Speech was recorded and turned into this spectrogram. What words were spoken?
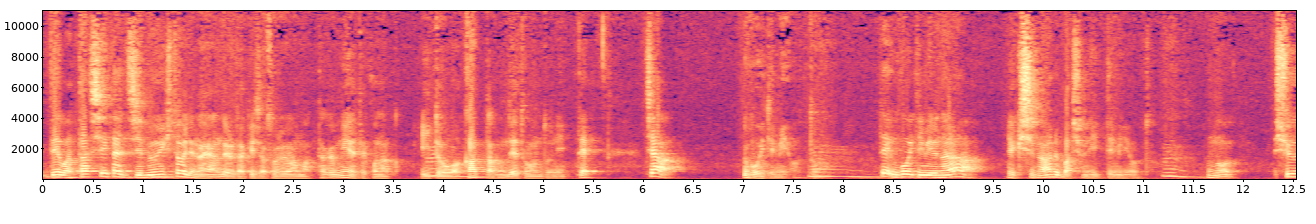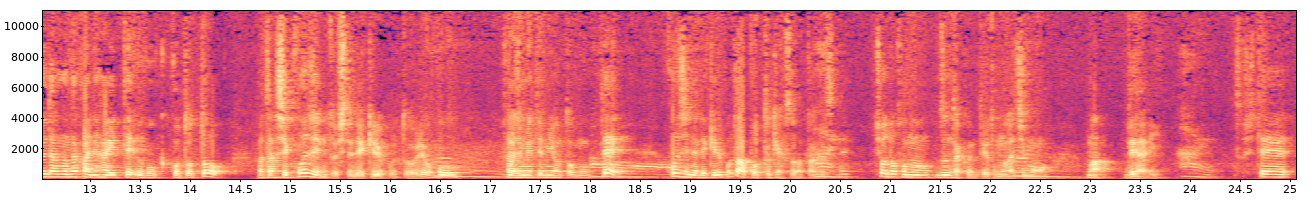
で、私が自分一人で悩んでるだけじゃそれは全く見えてこないと分かったので、トロントに行って、じゃあ、動いてみようと。うんで、動いてみるなら、歴史のある場所に行ってみようと。うん。その、集団の中に入って動くことと、私個人としてできることを両方うん。始めてみようと思って、個人でできることはポッドキャストだったんですね。はい。ちょうどその、ずんたくんっていう友達も、まあ、出会い、はい。そして、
